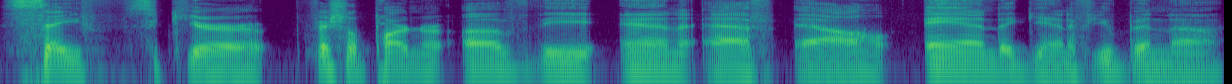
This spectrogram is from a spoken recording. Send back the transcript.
safe, secure, official partner of the NFL. And again, if you've been uh,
